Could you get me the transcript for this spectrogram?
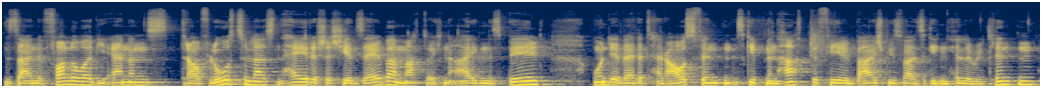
seine Follower, die Annons, drauf loszulassen, hey, recherchiert selber, macht euch ein eigenes Bild und ihr werdet herausfinden, es gibt einen Haftbefehl beispielsweise gegen Hillary Clinton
